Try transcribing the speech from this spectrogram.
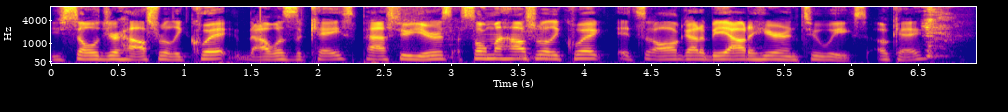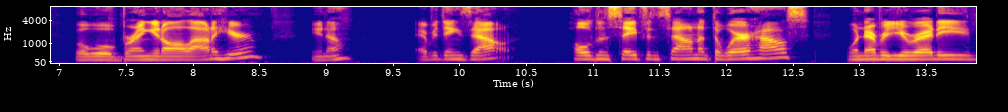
you sold your house really quick. That was the case past few years. I sold my house really quick. It's all got to be out of here in two weeks. Okay, well we'll bring it all out of here. You know, everything's out, holding safe and sound at the warehouse. Whenever you're ready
